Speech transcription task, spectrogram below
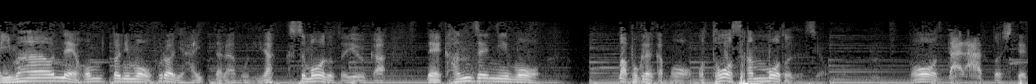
今ね、本当にもうお風呂に入ったらもうリラックスモードというか、ね、完全にもう、まあ僕なんかもうお父さんモードですよ。もうダラーっとしてっ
